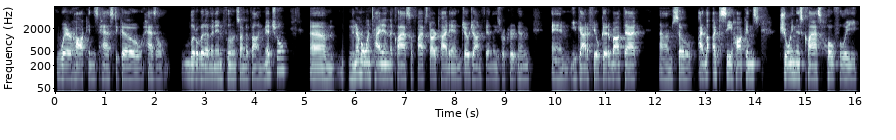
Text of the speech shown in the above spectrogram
where Hawkins has to go has a little bit of an influence on Devon Mitchell. Um, the number one tight end in the class, a five star tight end, Joe Jon Finley's recruiting him, and you got to feel good about that. Um, so I'd like to see Hawkins join this class. Hopefully,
